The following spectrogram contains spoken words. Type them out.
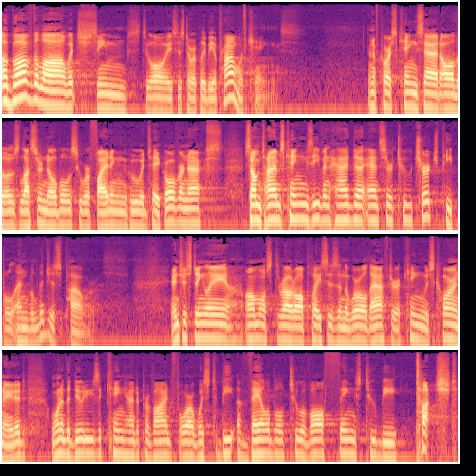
above the law, which seems to always historically be a problem with kings. And of course, kings had all those lesser nobles who were fighting who would take over next. Sometimes kings even had to answer to church people and religious powers. Interestingly, almost throughout all places in the world after a king was coronated, one of the duties a king had to provide for was to be available to, of all things, to be touched.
